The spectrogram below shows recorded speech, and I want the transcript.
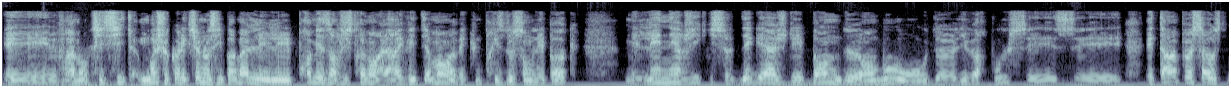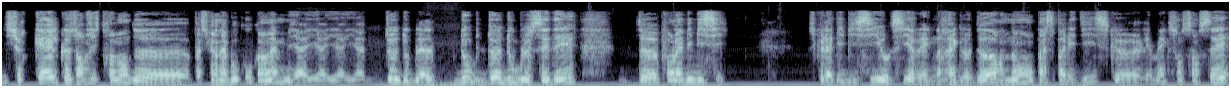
Et vraiment, si, si, moi je collectionne aussi pas mal les, premiers enregistrements. Alors évidemment avec une prise de son de l'époque, mais l'énergie qui se dégage des bandes de Hambourg ou de Liverpool, c'est c'est et t'as un peu ça aussi sur quelques enregistrements de parce qu'il y en a beaucoup quand même. Il y a il y a, il y a- deux doubles deux doubles CD de pour la BBC. Parce que la BBC aussi avait une règle d'or, non, on passe pas les disques, les mecs sont censés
